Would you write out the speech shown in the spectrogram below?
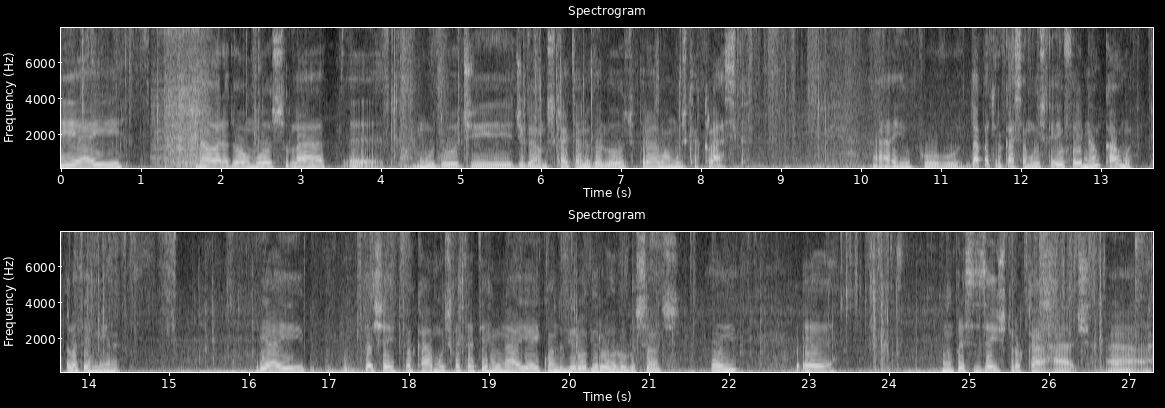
E aí, na hora do almoço lá, é, mudou de, digamos, Caetano Veloso para uma música clássica. Aí o povo, dá para trocar essa música aí? Eu falei, não, calma, ela termina. E aí deixei tocar a música até terminar e aí quando virou, virou Lulu Santos. Aí é, não precisei de trocar a rádio. A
